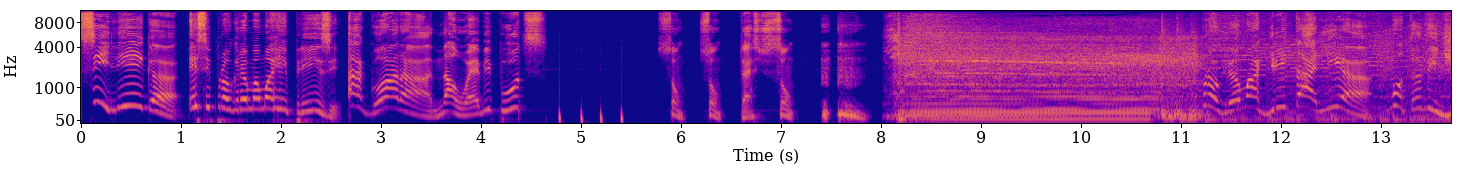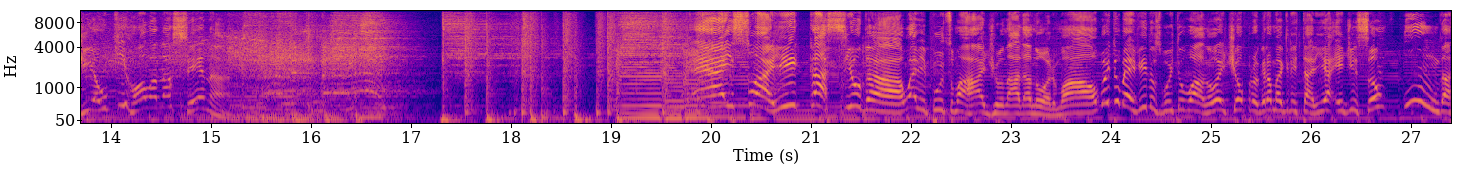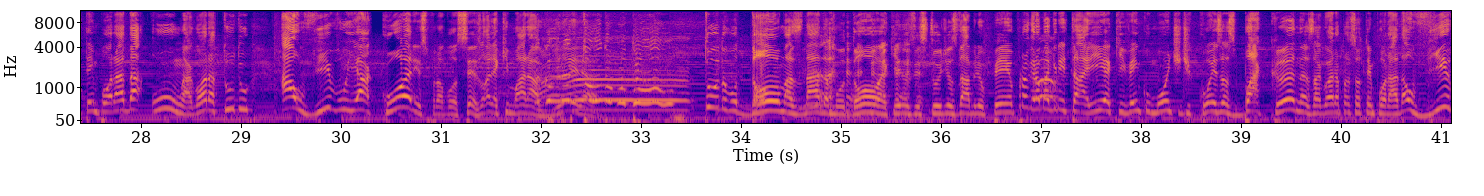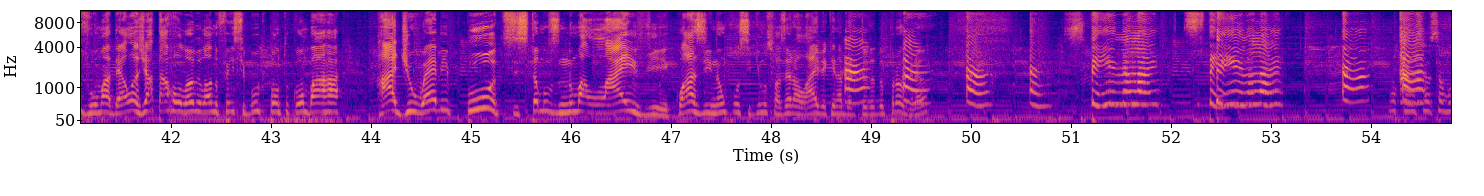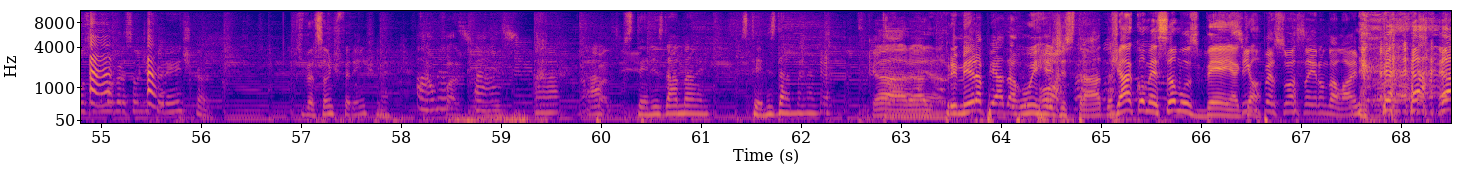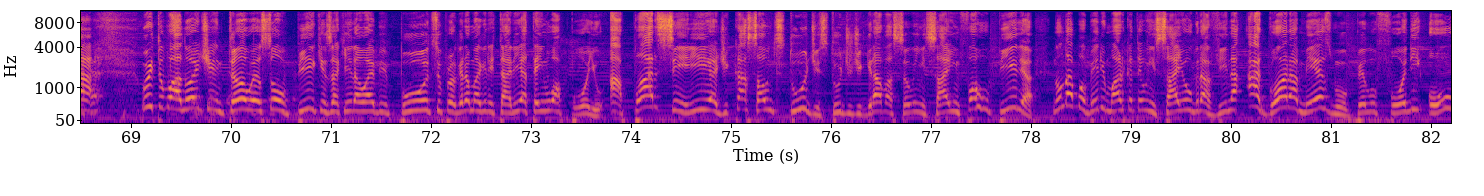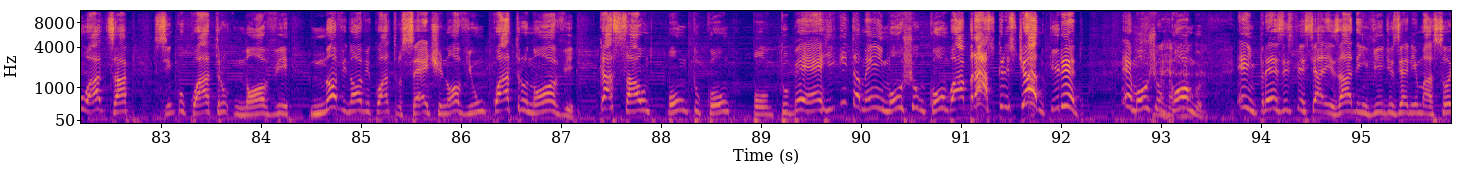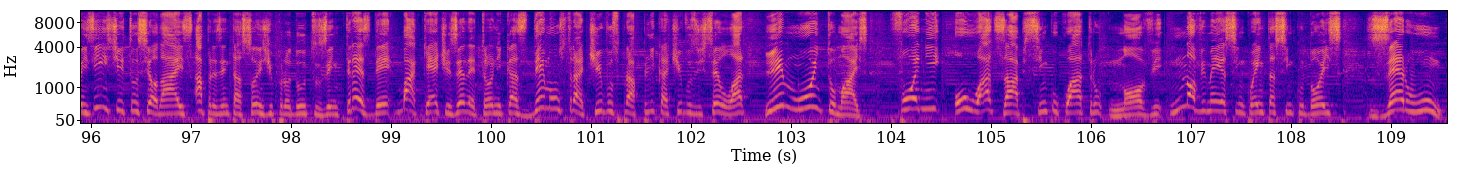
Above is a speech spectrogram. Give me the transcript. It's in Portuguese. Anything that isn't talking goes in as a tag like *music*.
Se liga! Esse programa é uma reprise. Agora, na Web Putz. Som, som, teste, som. *clears throat* programa Gritaria, botando em dia o que rola na cena. É isso aí, Cacilda! Webputs, uma rádio nada normal. Muito bem-vindos, muito boa noite ao programa Gritaria, edição 1 da temporada 1. Agora tudo ao vivo e a cores pra vocês. Olha que maravilha. Agora tudo mudou. Tudo mudou, mas nada mudou aqui nos estúdios WP. O programa Gritaria que vem com um monte de coisas bacanas agora pra sua temporada ao vivo. Uma delas já tá rolando lá no facebook.com barra Rádio Web Putz. Estamos numa live. Quase não conseguimos fazer a live aqui na abertura do programa. Stay alive, stay alive. Eu conheço essa música com uma versão diferente, cara. Que versão diferente, né? Não fazia isso. Ah, ah, os tênis da Nike, os tênis da Nike. Caralho. Primeira piada ruim registrada. Já começamos bem aqui, Cinco ó. pessoas saíram da live. *laughs* Muito boa noite, então. Eu sou o Pix aqui da Webputs. O programa Gritaria tem o apoio, a parceria de K-Sound Studio, estúdio de gravação e ensaio em Farroupilha. Não dá bobeira e marca teu ensaio ou gravina agora mesmo pelo fone ou WhatsApp 549-9947-9149 ksound.com.br e também Emotion Combo. Abraço, Cristiano, querido! Emotion Combo. Empresa especializada em vídeos e animações institucionais, apresentações de produtos em 3D, maquetes eletrônicas, demonstrativos para aplicativos de celular e muito mais. Fone ou WhatsApp 549-9650-5201.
